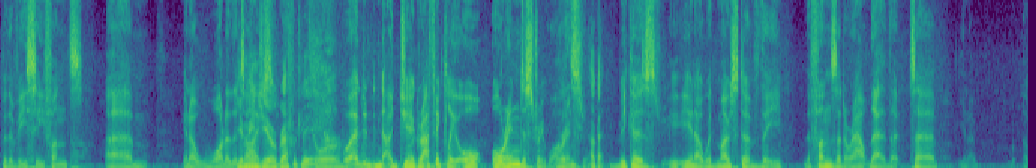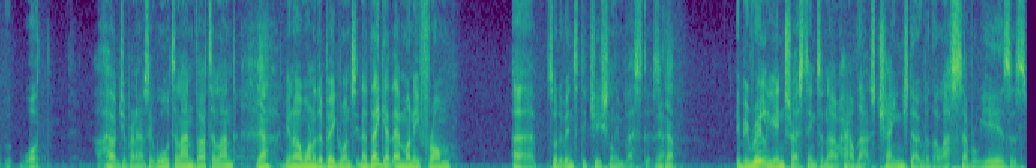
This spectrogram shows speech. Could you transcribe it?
for the VC funds. Um, you know, what are the You mean geographically or? Well, no, geographically or or industry wise. Or industry, okay. Because you know, with most of the the funds that are out there, that uh, you know, what how do you pronounce it? Waterland, Vaterland. Yeah. You know, one of the big ones. You know, they get their money from uh, sort of institutional investors. Yeah. It'd be really interesting to know how that's changed over the last several years as,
